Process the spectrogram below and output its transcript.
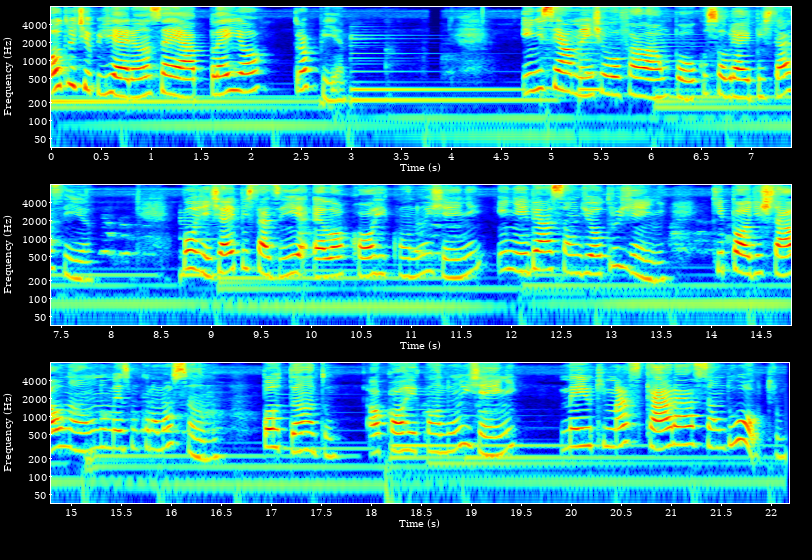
Outro tipo de herança é a pleiotropia. Inicialmente eu vou falar um pouco sobre a epistasia. Bom, gente, a epistasia ela ocorre quando um gene inibe a ação de outro gene, que pode estar ou não no mesmo cromossomo. Portanto, ocorre quando um gene meio que mascara a ação do outro.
